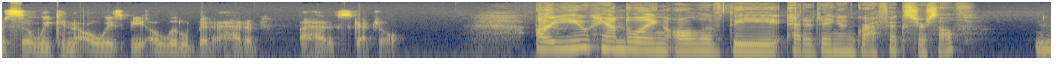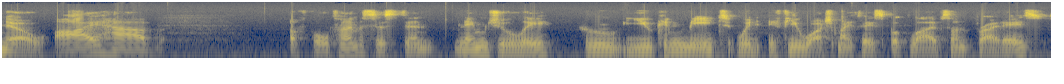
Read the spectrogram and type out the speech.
So we can always be a little bit ahead of ahead of schedule. Are you handling all of the editing and graphics yourself? No, I have a full-time assistant named Julie who you can meet if you watch my Facebook lives on Fridays.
